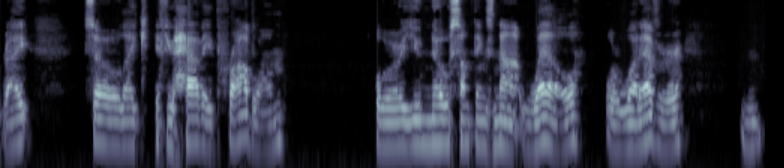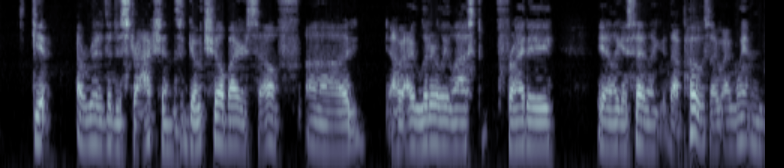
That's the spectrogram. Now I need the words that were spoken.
right? So, like, if you have a problem or you know something's not well or whatever, get rid of the distractions. Go chill by yourself. Uh, I, I, literally last Friday, yeah, like I said, like that post, I, I went and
